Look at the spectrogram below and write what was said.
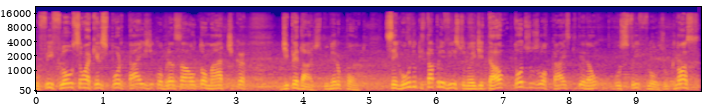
O free flow são aqueles portais de cobrança automática de pedágios, primeiro ponto. Segundo, que está previsto no edital todos os locais que terão os free flows. O que nós,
